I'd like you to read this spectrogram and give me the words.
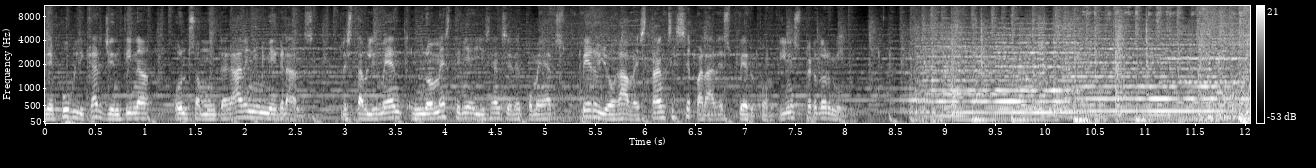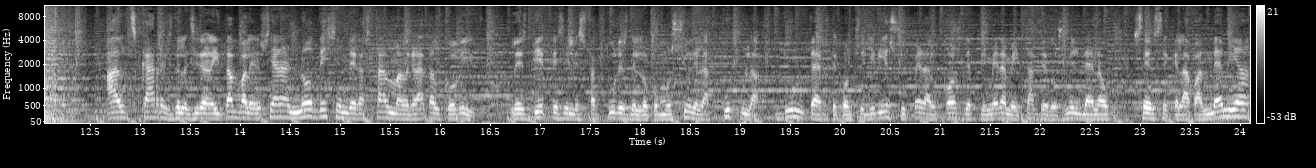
República Argentina on s'amuntegaven immigrants. L'establiment només tenia llicència de comerç, però llogava estances separades per cortines per dormir. Alts càrrecs de la Generalitat Valenciana no deixen de gastar malgrat el Covid. Les dietes i les factures de locomoció de la cúpula d'un terç de conselleria supera el cost de primera meitat de 2019 sense que la pandèmia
